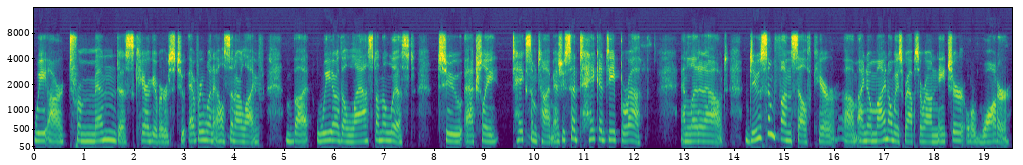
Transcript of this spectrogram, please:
We are tremendous caregivers to everyone else in our life, but we are the last on the list to actually take some time. As you said, take a deep breath and let it out. Do some fun self care. Um, I know mine always wraps around nature or water.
